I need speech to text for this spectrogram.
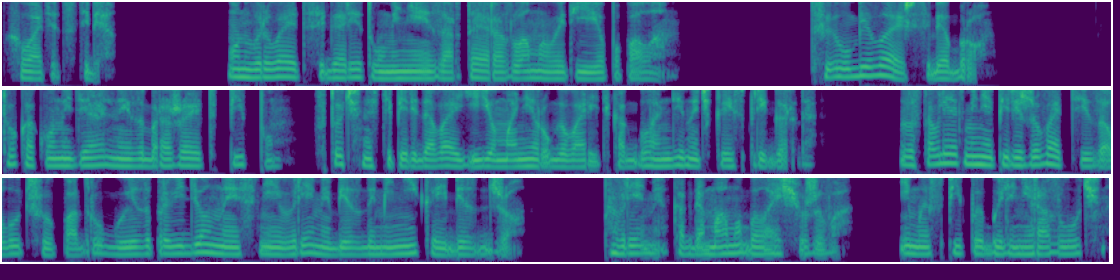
хватит с тебя. Он вырывает сигарету у меня изо рта и разламывает ее пополам. «Ты убиваешь себя, бро». То, как он идеально изображает Пиппу, в точности передавая ее манеру говорить, как блондиночка из пригорода, заставляет меня переживать и за лучшую подругу, и за проведенное с ней время без Доминика и без Джо. Время, когда мама была еще жива, и мы с Пипой были неразлучны.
